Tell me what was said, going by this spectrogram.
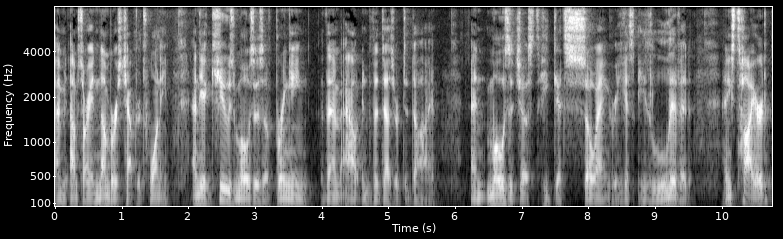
I'm sorry, in Numbers chapter 20. And they accuse Moses of bringing them out into the desert to die. And Moses just, he gets so angry. He gets, he's livid and he's tired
